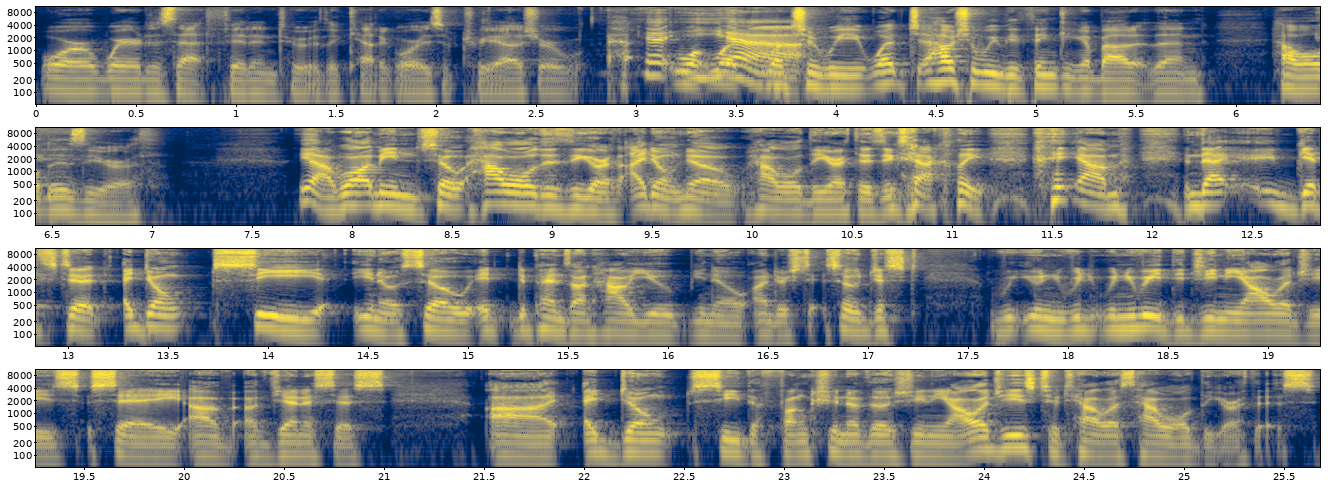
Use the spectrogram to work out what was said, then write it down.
Or where does that fit into the categories of triage? Or yeah, what, yeah. what, what should we? What? How should we be thinking about it then? How old is the Earth? Yeah, well, I mean, so how old is the Earth? I don't know how old the Earth is exactly. um, and that gets to I don't see, you know. So it depends on how you, you know, understand. So just when you, read the genealogies, say of of Genesis, uh, I don't see the function of those genealogies to tell us how old the Earth is.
